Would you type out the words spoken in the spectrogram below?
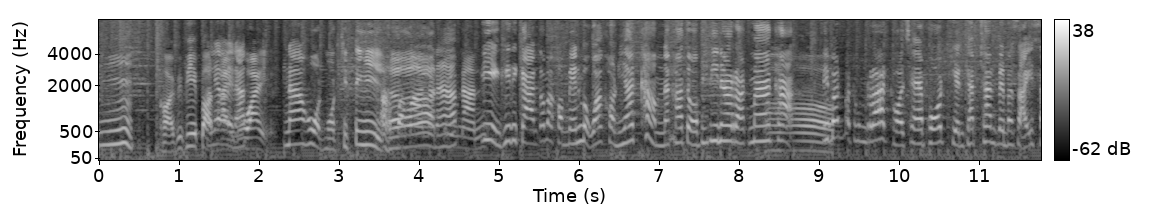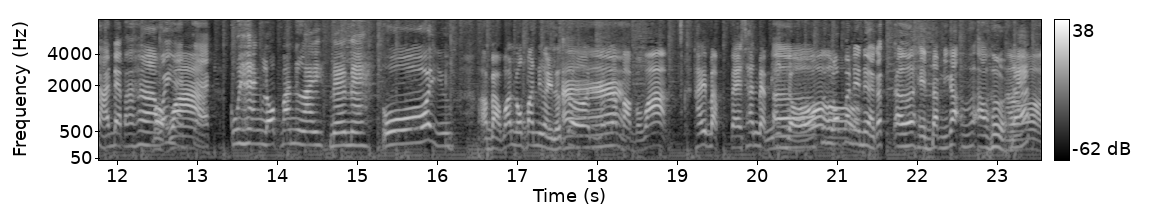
อืมขอให้พี่ๆปลอดภัยเขาเรียกอะไรนะด้วยหน้าโหดหมดคิตตี้อะประมาณนั้นนะครับนั้นพี่หญิงทิติการก็มาคอมเมนต์บอกว่าขออนุญาตขำนะคะ แต่ว่าพี่ๆน่ารักมากค่ะอ๋อพี่เบิ้ลปทุมราชขอแชร์โพสต์เขียนแคปชั่นเป็นภาษาอีสานแบบฮาๆบอกไว้ว่าแฮชแท็กกูแห้งลบมาเหนื่อยแม่แม่โอ้ย อยู่อะแบบว่าลบมาเหนื่อยเหลือเกินอ่าแล้วจะแบบว่าให้แบบแฟชั่นแบบนี้เออีกเหรออเพิ่งลบมาเหนื่อยๆก็เออเห็นแบบนี้ก็เออเอาเหอะนะเออ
